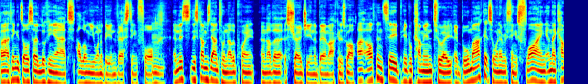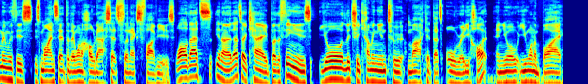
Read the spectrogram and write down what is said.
But I think it's also looking at how long you want to be investing for, mm. and this this comes down to another point, another strategy in the bear market as well. I often see people come into a, a bull market, so when everything's flying, and they come in with this this mindset that they want to hold assets for the next five years. While that's you know that's okay, but the thing is, you're literally coming into a market market that's already hot and you're you want to buy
